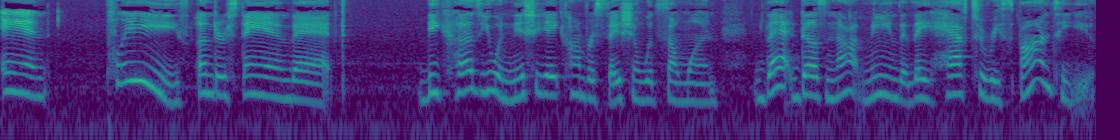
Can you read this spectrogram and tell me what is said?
And please understand that because you initiate conversation with someone, that does not mean that they have to respond to you.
